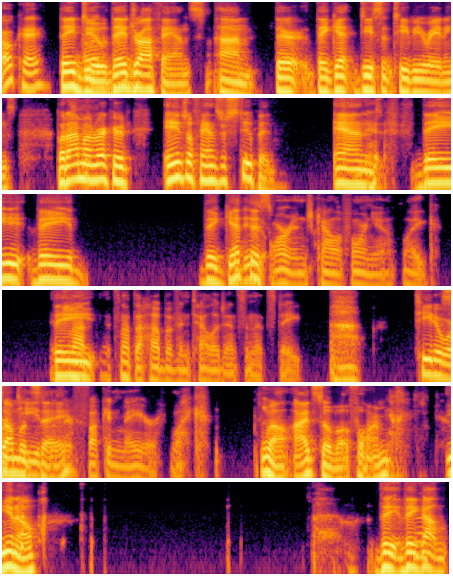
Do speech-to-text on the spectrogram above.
Okay. They do. Well, they draw fans. Um they're they get decent TV ratings. But I'm on record, Angel fans are stupid. And they they they get this Orange, California. Like it's They- not it's not the hub of intelligence in that state. Tito Some would Ortiz was say. their fucking mayor. Like well, I'd still vote for him. You know. They they got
